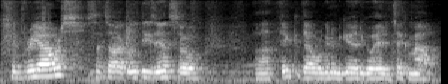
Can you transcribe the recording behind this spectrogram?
It's been three hours since I glued these in, so I think that we're gonna be good to go ahead and take them out.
